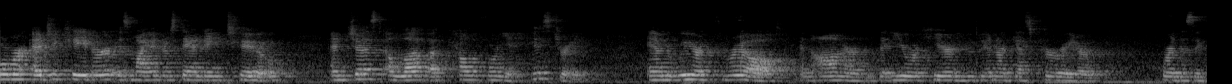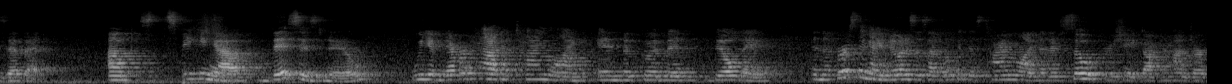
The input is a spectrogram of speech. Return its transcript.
former educator is my understanding too, and just a love of California history. And we are thrilled and honored that you are here and you've been our guest curator for this exhibit. Um, speaking of, this is new. We have never had a timeline in the Goodman building. And the first thing I notice as I look at this timeline, and I so appreciate Dr. Hunter,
